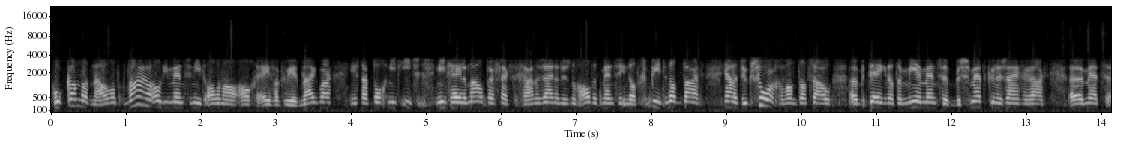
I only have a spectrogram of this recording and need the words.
hoe kan dat nou? Want waren al die mensen niet allemaal al geëvacueerd? Blijkbaar is daar toch niet iets niet helemaal perfect gegaan. Er zijn er dus nog altijd mensen in dat gebied. En dat baart ja, natuurlijk zorgen, want dat zou uh, betekenen dat er meer mensen besmet kunnen zijn geraakt uh, met uh,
